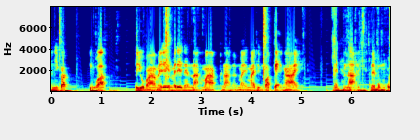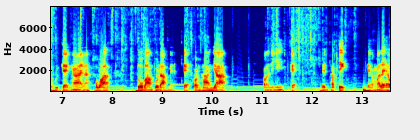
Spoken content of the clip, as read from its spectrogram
อันนี้ก็ถือว่าซีลมาไม่ได้ไม่ได้แน่นหนามากขนาดนั้นหมายหมายถึงว่าแกะง่าย ไม่แน่นหนานี่ในมุมผมคือแกะง่ายนะ เพราะว่าตัวบางโปรดักต์เนี่ยแกะค่อนข้างยาก ตอนนี้แกะเป็นพลาสติกแกะมาแล้ว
